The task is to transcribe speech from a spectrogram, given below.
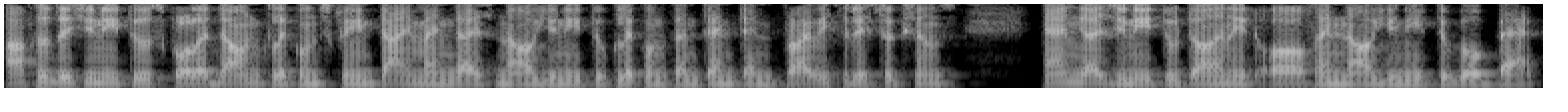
After this you need to scroll it down, click on screen time and guys now you need to click on content and privacy restrictions and guys you need to turn it off and now you need to go back.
